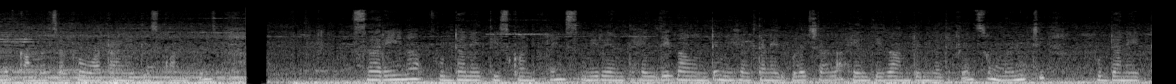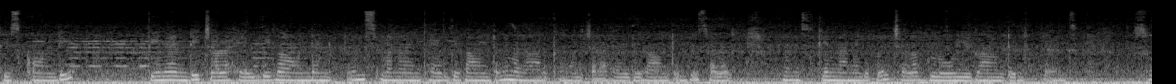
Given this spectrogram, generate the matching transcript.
మీరు కంపల్సరీగా వాటర్ అనేది తీసుకోండి ఫ్రెండ్స్ సరైన ఫుడ్ అనేది తీసుకోండి ఫ్రెండ్స్ మీరు ఎంత హెల్తీగా ఉంటే మీ హెల్త్ అనేది కూడా చాలా హెల్తీగా ఉంటుంది కదా ఫ్రెండ్స్ సో మంచి ఫుడ్ అనేది తీసుకోండి. తినండి చాలా హెల్తీగా ఉండండి ఫ్రెండ్స్ మనం ఎంత హెల్తీగా ఉంటుంది మన ఆరోగ్యం కూడా చాలా హెల్తీగా ఉంటుంది. చాలా మన స్కిన్ అనేది కూడా చాలా గ్లోయీగా ఉంటుంది ఫ్రెండ్స్ సో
